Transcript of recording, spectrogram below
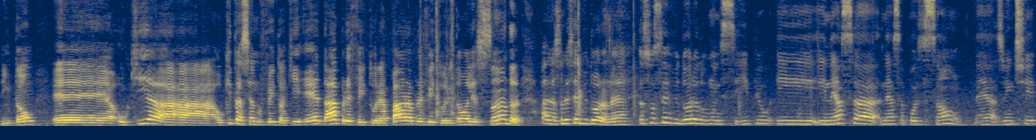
Então, é, o que a, a- o que está sendo feito aqui é da Prefeitura, é para a Prefeitura. Então, a Alessandra, a Alessandra é servidora, né? Eu sou servidora do município e, e nessa, nessa posição, né, a gente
